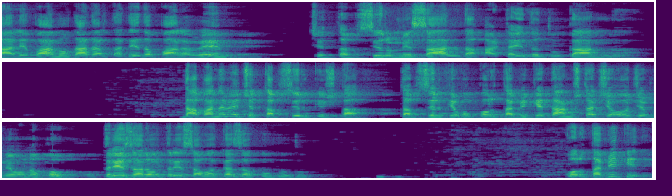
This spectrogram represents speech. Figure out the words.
طالبانو دا درته دې د پاره ویم چې تفسیر مثال د اټۍ د دکان دی. دا باندې چې تفسیر کې شتا تفسیر کې خو قرطبي کې دام شتا چې او جب نه اونو کو 3300 غزه وګدو قرطبي کې دی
